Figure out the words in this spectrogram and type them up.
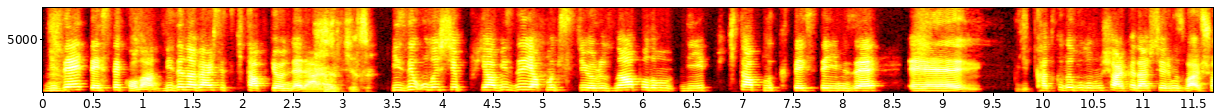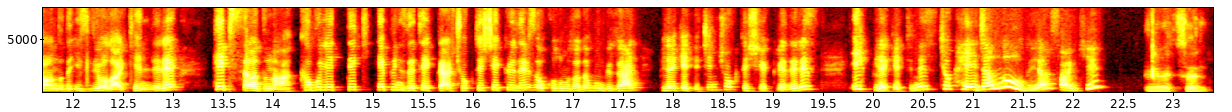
bize destek olan, bizden habersiz kitap gönderen, Herkese. bize ulaşıp ya biz de yapmak istiyoruz ne yapalım deyip kitaplık desteğimize e, katkıda bulunmuş arkadaşlarımız var şu anda da izliyorlar kendileri. Hepsi adına kabul ettik. Hepinize tekrar çok teşekkür ederiz. Okulumuza da bu güzel plaket için çok teşekkür ederiz. İlk plaketimiz çok heyecanlı oldu ya sanki. Evet sen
